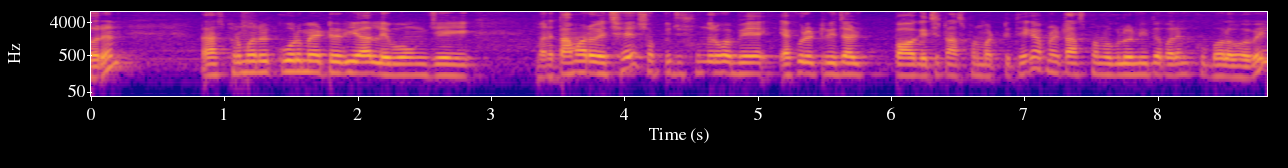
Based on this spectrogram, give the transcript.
করেন ট্রান্সফরমারের কোর ম্যাটেরিয়াল এবং যেই মানে তামা রয়েছে সব কিছু সুন্দরভাবে অ্যাকুরেট রেজাল্ট পাওয়া গেছে ট্রান্সফরমারটি থেকে। আপনি ট্রান্সফরমারগুলো নিতে পারেন খুব ভালোভাবেই।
